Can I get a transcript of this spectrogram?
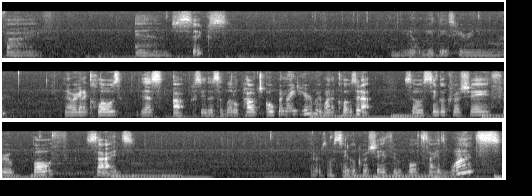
five, and six. And we don't need these here anymore. Now we're going to close this up. See this little pouch open right here? We want to close it up. So single crochet through both sides. There's a single crochet through both sides once.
